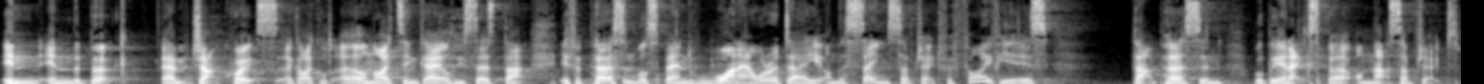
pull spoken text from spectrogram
In, in the book, um, Jack quotes a guy called Earl Nightingale who says that if a person will spend one hour a day on the same subject for five years, that person will be an expert on that subject.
